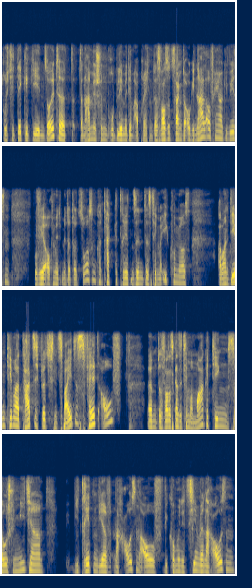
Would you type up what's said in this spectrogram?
durch die Decke gehen sollte, dann haben wir schon ein Problem mit dem Abrechnen. Das war sozusagen der Originalaufhänger gewesen, wo wir auch mit, mit der Dot in Kontakt getreten sind, das Thema E-Commerce. Aber in dem Thema tat sich plötzlich ein zweites Feld auf. Ähm, das war das ganze Thema Marketing, Social Media. Wie treten wir nach außen auf? Wie kommunizieren wir nach außen?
